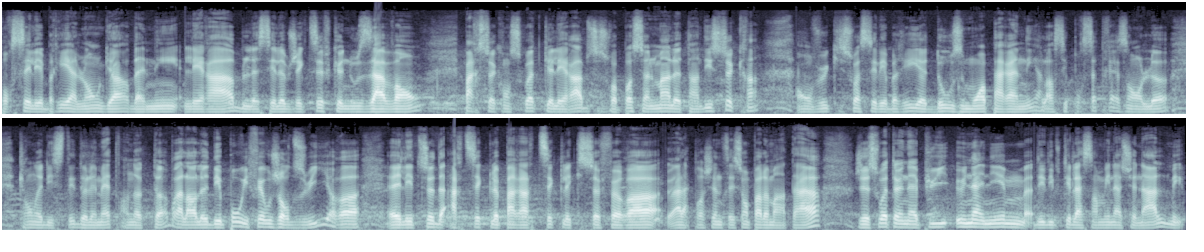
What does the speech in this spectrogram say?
pour célébrer à longueur d'année l'érable. C'est l'objectif que nous avons parce qu'on souhaite que l'érable, ce soit pas seulement le temps des sucres. Hein. On veut qu'il soit célébré 12 euh, mois par année. Alors, c'est pour cette raison-là qu'on a décidé de le mettre en octobre. Alors, le dépôt est fait aujourd'hui. Il y aura euh, l'étude article par article qui se fera à la prochaine session parlementaire. Je souhaite un appui unanime des députés de l'Assemblée nationale, mais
